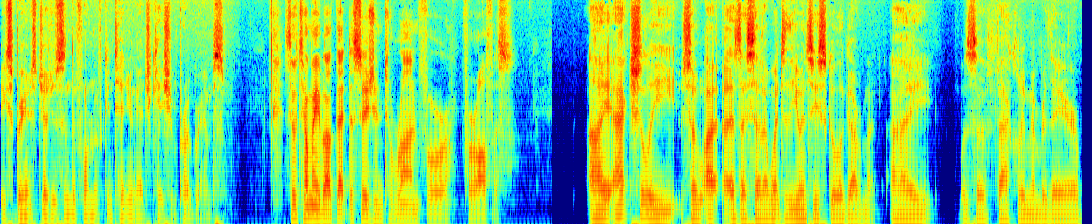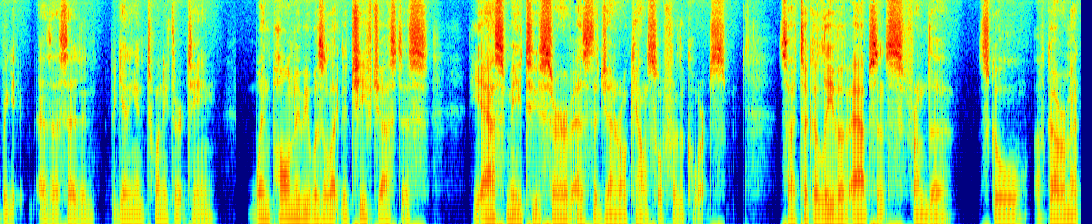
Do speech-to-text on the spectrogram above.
experienced judges in the form of continuing education programs. So tell me about that decision to run for, for office. I actually, so I, as I said, I went to the UNC School of Government. I was a faculty member there, as I said, in beginning in 2013 when Paul Newby was elected Chief Justice, he asked me to serve as the general counsel for the courts. So I took a leave of absence from the School of Government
